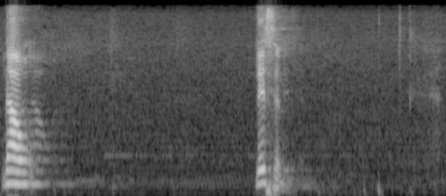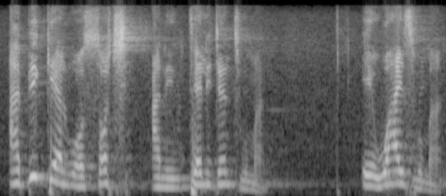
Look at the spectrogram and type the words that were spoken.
Now, listen. Abigail was such an intelligent woman. a wise woman,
